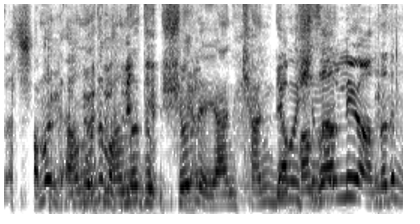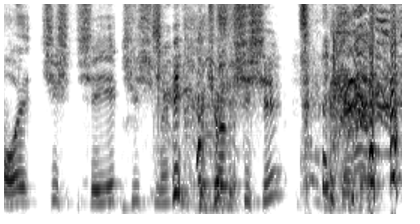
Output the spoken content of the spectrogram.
Ama anladım anladım. Şöyle yani kendi ya başına pazarlıyor anladın mı? O çiş şeyi çiş mi? Çöp şişi.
